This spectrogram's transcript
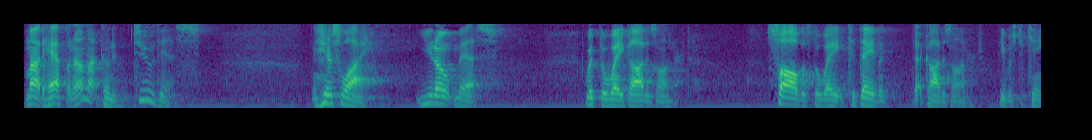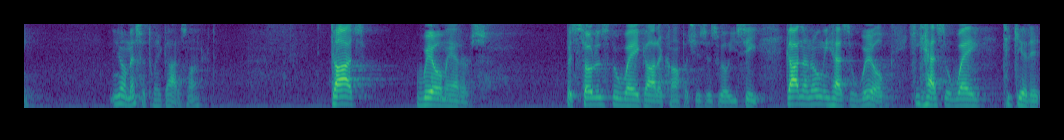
my behalf, but I'm not going to do this. And here's why you don't mess with the way God is honored. Saul was the way to David that God is honored. He was the king. You don't mess with the way God is honored. God's will matters, but so does the way God accomplishes his will. You see, God not only has a will, he has a way to get it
